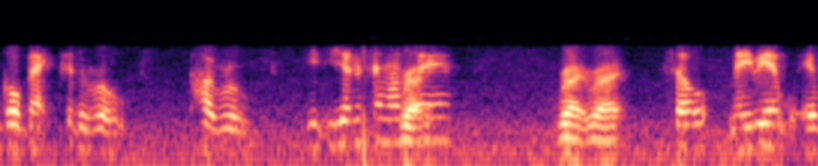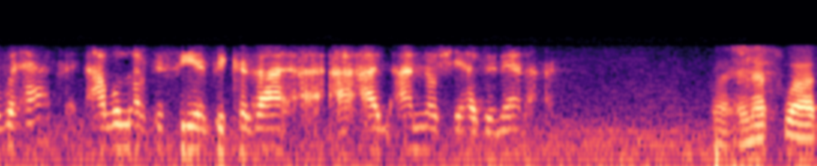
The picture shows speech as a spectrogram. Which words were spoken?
go back to the roots, her roots. You, you understand what I'm Right. saying? Right, right. So maybe it, it would happen. I would love to see it because I I I, I know she has it in her. Right, and that's why I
